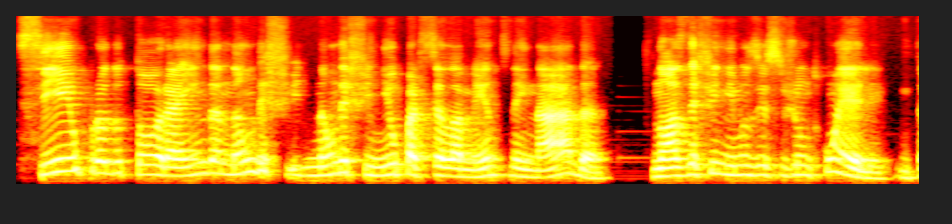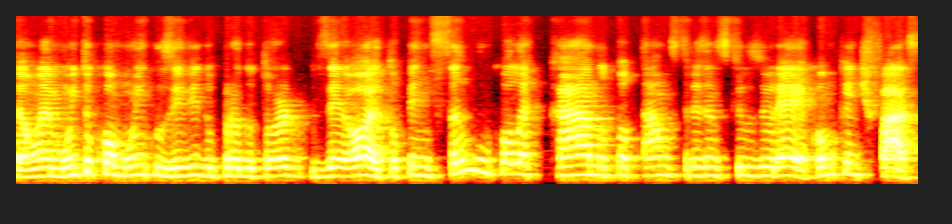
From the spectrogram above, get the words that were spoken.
Se o produtor ainda não, defi não definiu parcelamento nem nada, nós definimos isso junto com ele. Então é muito comum, inclusive, do produtor dizer: Ó, oh, eu estou pensando em colocar no total uns 300 quilos de ureia, como que a gente faz?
